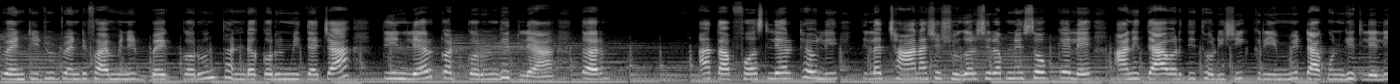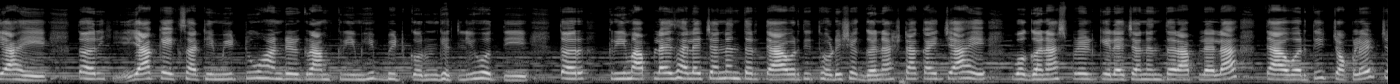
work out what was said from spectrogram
twenty two twenty five minute bake करून थंड करून मी त्याच्या तीन लेअर कट करून घेतल्या. तर आता फर्स्ट लेअर ठेवली तिला छान असे शुगर सिरपने सोक केले आणि त्यावरती थोडीशी क्रीम मी टाकून घेतलेली आहे. तर या केकसाठी मी टू हंड्रेड ग्राम क्रीम ही बीट करून घेतली होती. तर क्रीम अप्लाय झाल्याच्यानंतर त्यावरती थोडेसे गनाश टाकायचे आहे व गनाश स्प्रेड केल्याच्यानंतर आपल्याला त्यावरती चॉकलेट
